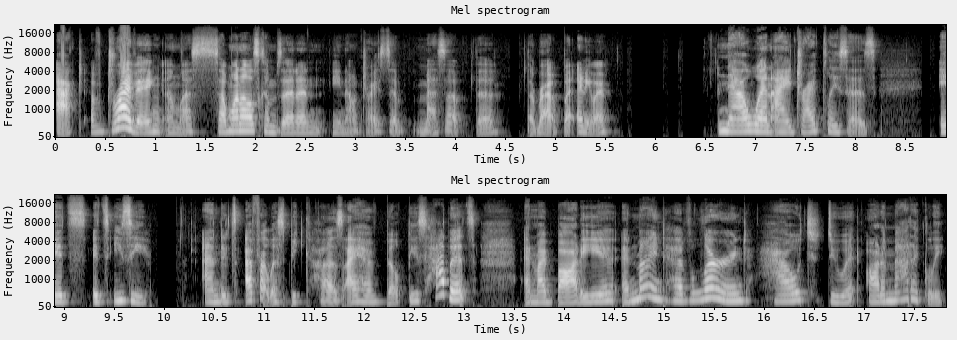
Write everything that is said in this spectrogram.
act of driving, unless someone else comes in and, you know, tries to mess up the, the route. But anyway, now when I drive places, it's it's easy and it's effortless because I have built these habits and my body and mind have learned how to do it automatically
